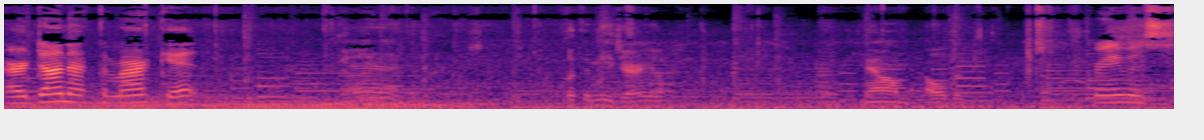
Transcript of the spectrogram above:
are done at the market. Look at me, Jerri. Now I'm elder. Graham is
